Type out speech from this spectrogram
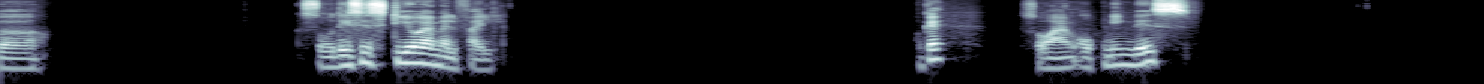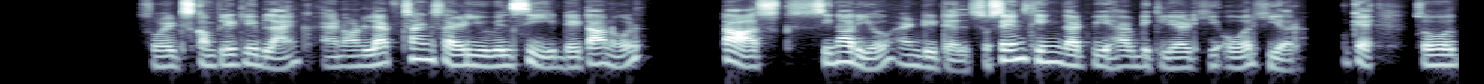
uh, so this is toml file so I'm opening this so it's completely blank and on left hand side you will see data node task, scenario, and details. So same thing that we have declared here over here. Okay, so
